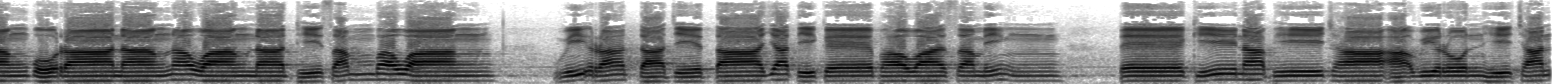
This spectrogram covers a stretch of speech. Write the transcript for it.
างปุรานังนวังนาทิสัมภวัง วิรัตจิตายติเกภวาสมิง เตขีนาพีชาอวิรุณหิชัน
